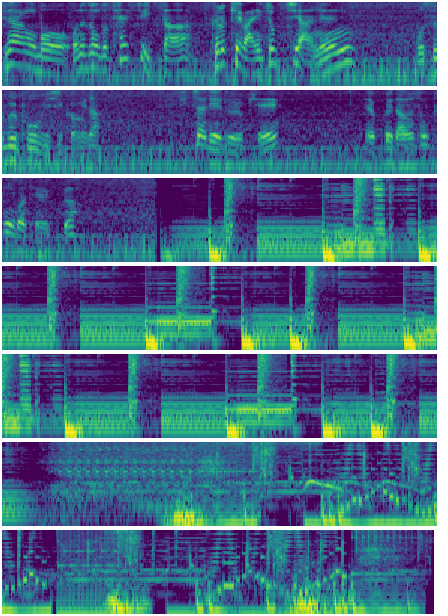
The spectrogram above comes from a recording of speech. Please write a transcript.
그냥 뭐 어느 정도 탈 수 있다 그렇게 많이 좁지 않은 모습을 보고 계실 겁니다. 뒷자리에도 이렇게 에어컨이 나온 송풍구가 되어 있고요.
